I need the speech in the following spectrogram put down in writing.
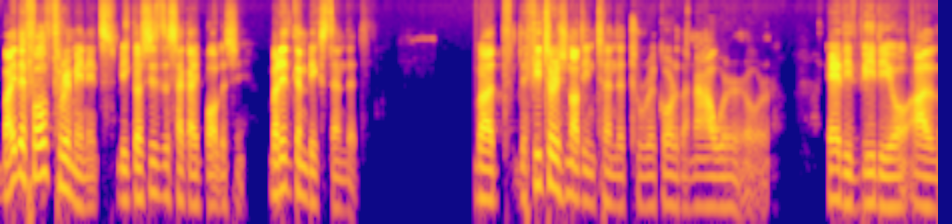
by default, three minutes because it's the Sakai policy, but it can be extended. But the feature is not intended to record an hour or edit video, add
